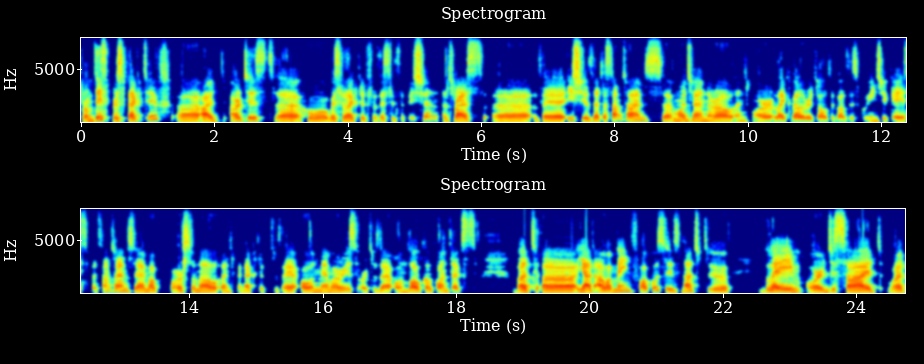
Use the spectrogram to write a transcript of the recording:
from this perspective, uh, artists uh, who were selected for this exhibition address uh, the issues that are sometimes uh, more general and more like well retold about this Kuinji case, but sometimes they're more personal and connected to their own memories or to their own local contexts. But uh, yeah, our main focus is not to blame or decide what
